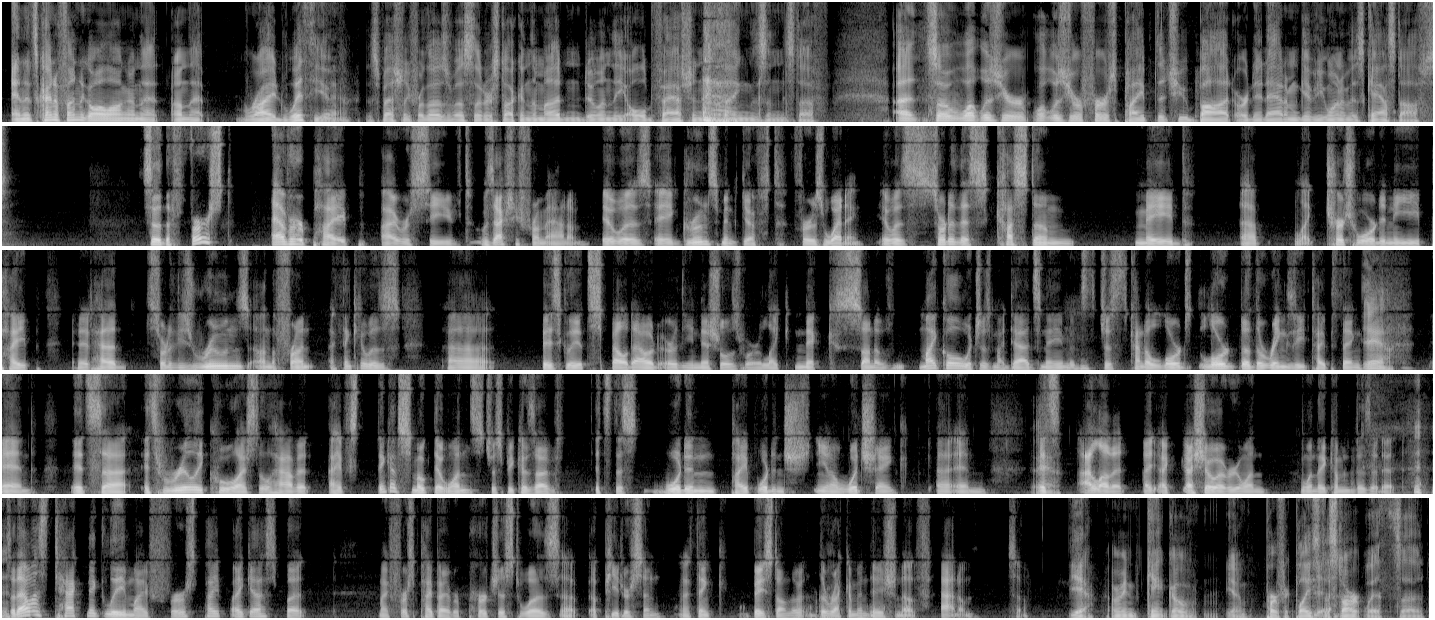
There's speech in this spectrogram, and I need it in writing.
and it's kind of fun to go along on that on that ride with you, yeah. especially for those of us that are stuck in the mud and doing the old fashioned things and stuff. Uh, so what was your what was your first pipe that you bought, or did Adam give you one of his cast offs? So the first ever pipe I received was actually from Adam. It was a groomsman gift for his wedding. It was sort of this custom made, uh, like church wardeny pipe, and it had sort of these runes on the front. I think it was uh, basically it's spelled out, or the initials were like Nick, son of Michael, which is my dad's name. Mm-hmm. It's just kind of Lord Lord of the Ringsy type thing. Yeah, and it's uh it's really cool. I still have it. I think I've smoked it once, just because I've it's this wooden pipe, wooden sh- you know wood shank, uh, and it's. I love it. I, I I show everyone when they come to visit it. so that was technically my first pipe, I guess, but my first pipe I ever purchased was a, a Peterson. I think based on the, the recommendation of Adam. So yeah, I mean, can't go, you know, perfect place yeah. to start with. So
